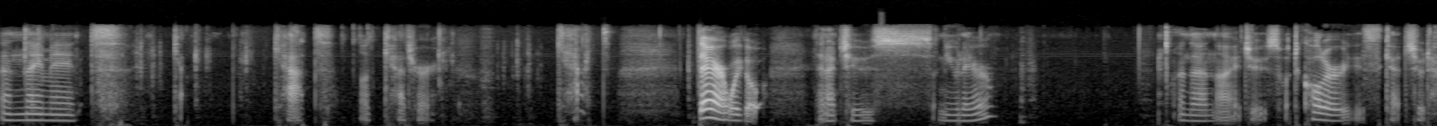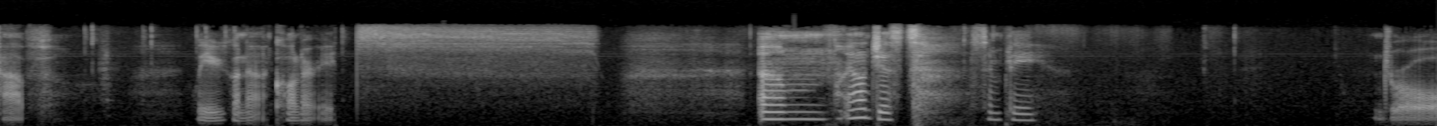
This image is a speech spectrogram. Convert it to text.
and name it cat, cat not catter, cat. There we go. Then I choose a new layer. And then I choose what color this cat should have. We're gonna color it. Um, I'll just simply draw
